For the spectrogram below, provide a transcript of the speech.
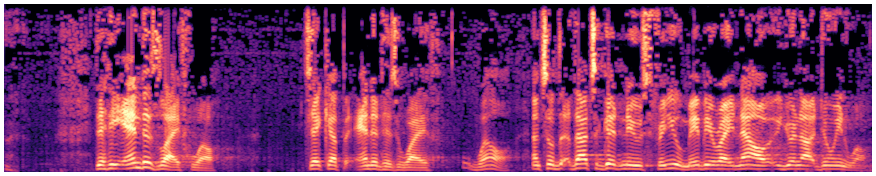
Did he end his life well? Jacob ended his wife well. And so th- that's good news for you. Maybe right now you're not doing well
